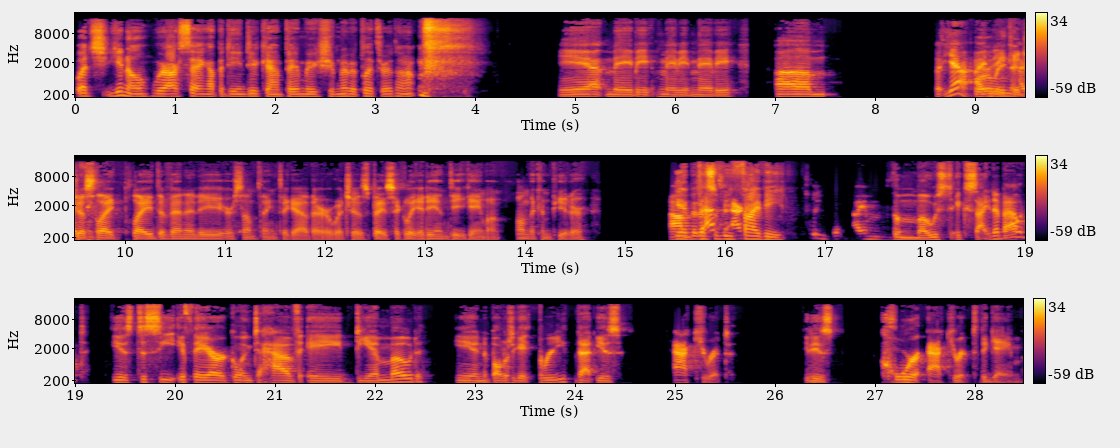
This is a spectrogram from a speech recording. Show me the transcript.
Which you know we are setting up a D and D campaign. We should maybe play through that. Yeah, maybe, maybe, maybe. Um, but yeah, Or I we mean, could I just think- like play Divinity or something together, which is basically a D&D game on, on the computer. yeah, um, but this that's will be five E. What I'm the most excited about is to see if they are going to have a DM mode in Baldur's Gate 3 that is accurate. It is core accurate to the game,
